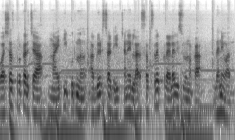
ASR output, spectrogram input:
व अशाच प्रकारच्या माहितीपूर्ण अपडेट्ससाठी चॅनेलला सबस्क्राईब करायला विसरू नका. धन्यवाद.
